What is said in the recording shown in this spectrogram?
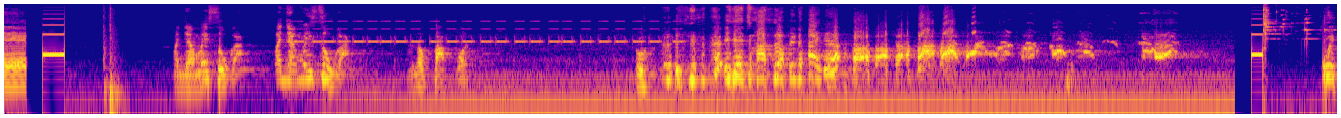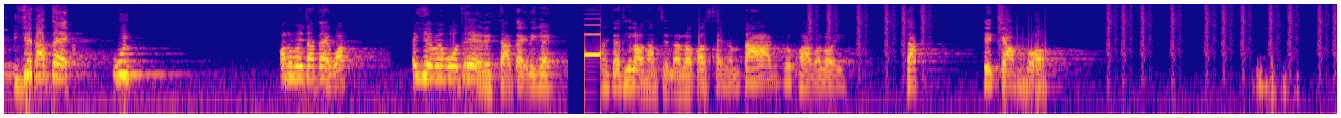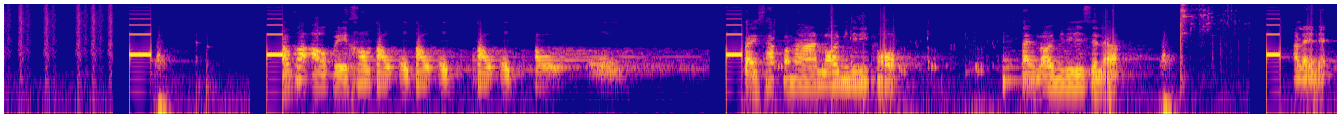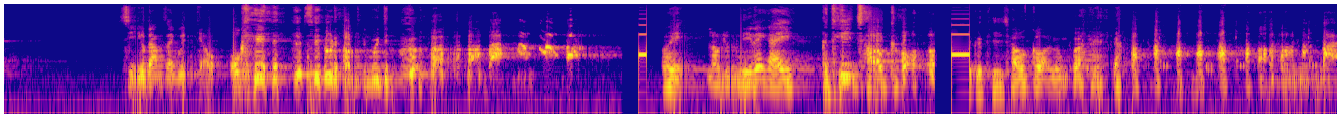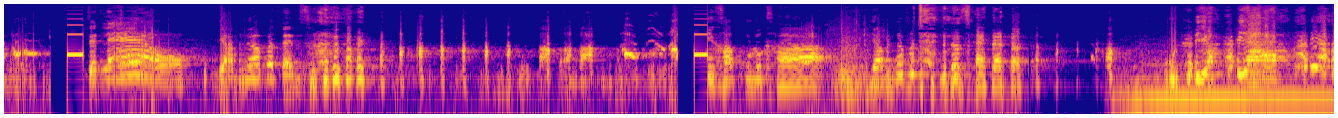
มันยังไม่สุกอะ มันยังไม่สุกอะ เราปรับก่อนโอ้ยไอ้เหี้ยจานเราไม่ได้อะอุ้ยไอ้เหี้ยจานแตก อุ้ยเอาทำไมจานแตกวะ ไอ้เหี้ยไม่งโคตรเท่เลยจานแตกได้ไง หลังจากที่เราทำเสร็จแล้วเราก็ใส่น้ำตาลเพื่อความอร่อย สักเจ็ดกรัมพอแล้วก็เอาไปเข้าเตาอบเตาอบเตาอบเตาอบใส่สักประมาณร้อยมิลลิลิตรพอใส่ร้อยมิลลิลิตรเสร็จแล้ว อะไรเนี่ยซีอิ๊วดำใส่ก๋วยเตี๋ยวโอเคซีอิ๊วดำใส่ก๋วยเตี๋ยวเฮ้ย เราลืมนี้ได้ไงกะทิชาวเกาะ กะทิชาก่อนลงไป เสร็จแล้วยำเนื้อปลาเต็นสวยนี่ครับคุณลูกค้ายำเนื้อปลาเต็นแสนอย่าอย่าอย่า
